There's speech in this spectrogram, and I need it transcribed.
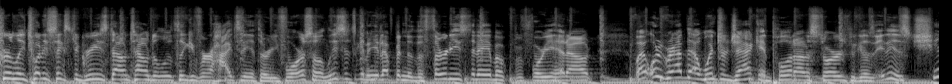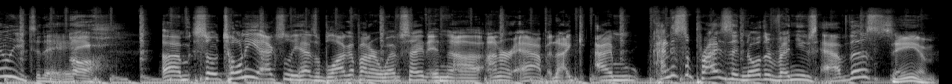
Currently 26 degrees downtown Duluth, looking for a high today of 34. So at least it's going to get up into the 30s today. But before you head out, might want to grab that winter jacket, pull it out of storage because it is chilly today. Oh, Um, so Tony actually has a blog up on our website and uh, on our app, and I I'm kind of surprised that no other venues have this. same.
